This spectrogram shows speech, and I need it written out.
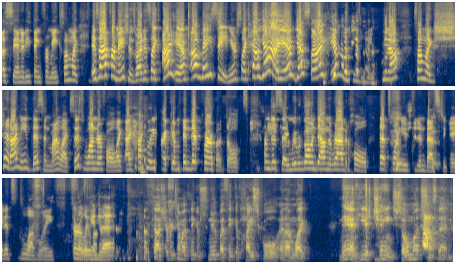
a sanity thing for me. Because I'm like, it's affirmations, right? It's like I am amazing. You're just like, hell yeah, I am. Yes, I am amazing. you know. So I'm like, shit, I need this in my life. So it's wonderful. Like I highly recommend it for adults. I'm just saying, we were going down the rabbit hole. That's one you should investigate. It's lovely. Thoroughly look into that. Gosh, every time I think of Snoop, I think of high school, and I'm like, man, he has changed so much since then.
